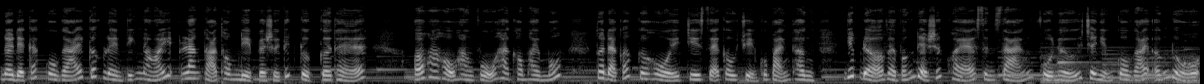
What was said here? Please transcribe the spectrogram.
nơi để các cô gái cất lên tiếng nói, lan tỏa thông điệp về sự tích cực cơ thể. Ở Hoa hậu Hoàng Vũ 2021, tôi đã có cơ hội chia sẻ câu chuyện của bản thân, giúp đỡ về vấn đề sức khỏe, sinh sản, phụ nữ cho những cô gái Ấn Độ.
